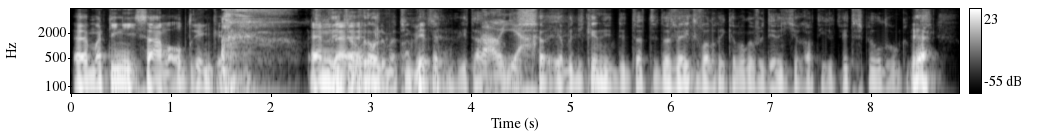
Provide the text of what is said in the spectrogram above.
eh, martini samen opdrinken. En, Witte eh, of rode martini? Witte. Witte. Nou, ja. is ja, maar die ken je, dat, dat weet toevallig. Ik heb ook een vriendinnetje gehad die het witte spul dronk. Ja. Dat is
